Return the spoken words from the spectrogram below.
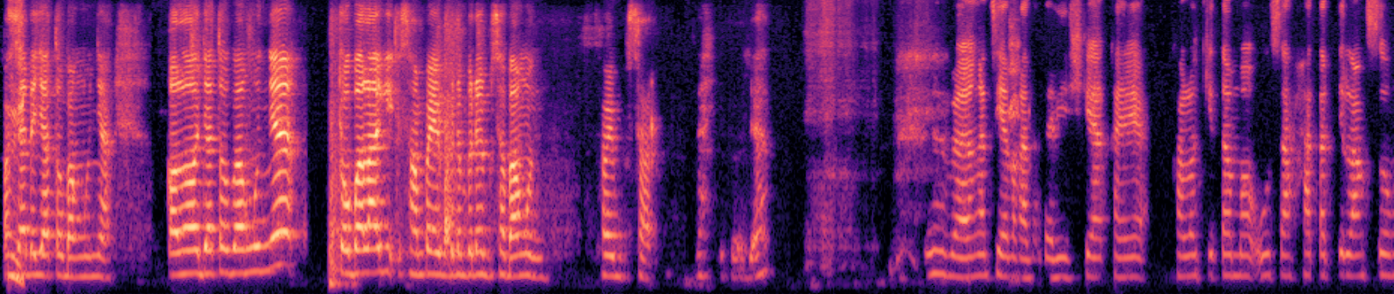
Pasti ada jatuh bangunnya. Kalau jatuh bangunnya, coba lagi sampai benar-benar bisa bangun. Sampai besar. Nah, itu aja. Bener banget sih apa kata Felicia. Kayak kalau kita mau usaha tapi langsung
